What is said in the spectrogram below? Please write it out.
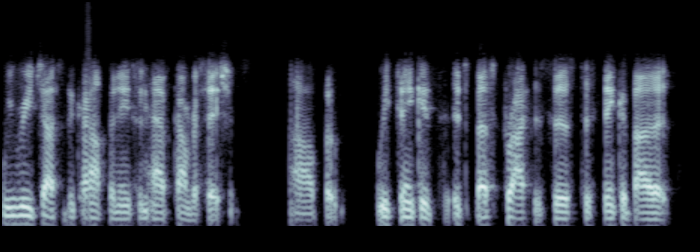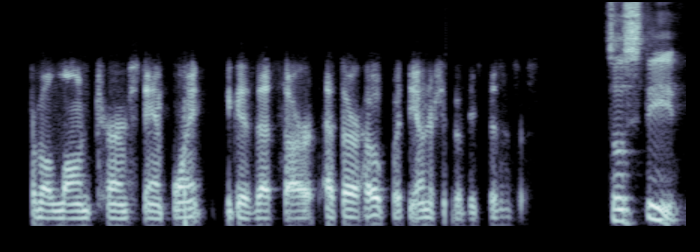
we reach out to the companies and have conversations. Uh, but we think it's it's best practices to think about it from a long term standpoint because that's our that's our hope with the ownership of these businesses. So, Steve,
